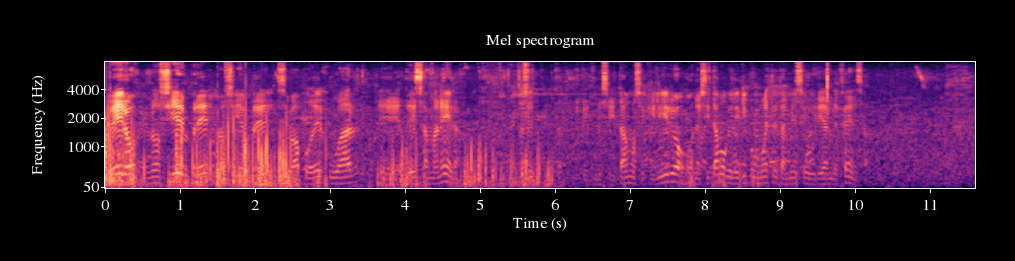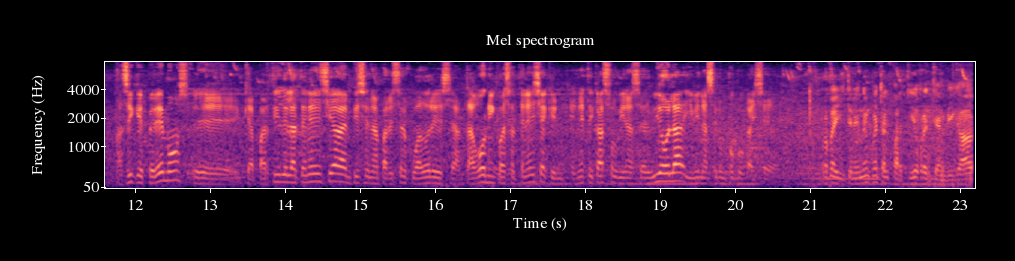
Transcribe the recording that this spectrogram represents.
Pero no siempre, no siempre se va a poder jugar eh, de esa manera. Entonces necesitamos equilibrio o necesitamos que el equipo muestre también seguridad en defensa. Así que esperemos eh, que a partir de la tenencia empiecen a aparecer jugadores antagónicos a esa tenencia, que en, este caso viene a ser Viola y viene a ser un poco Caicedo. Profe, teniendo en cuenta el partido frente a Envigado,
